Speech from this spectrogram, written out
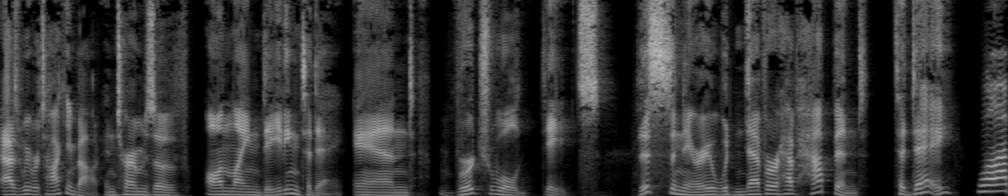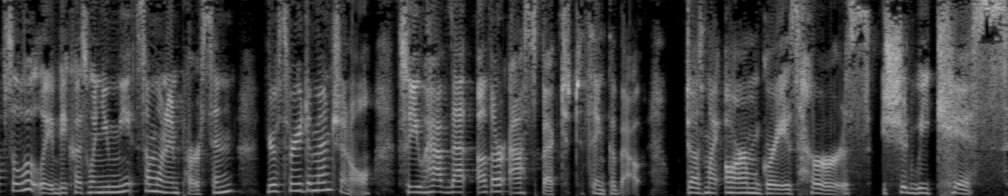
as we were talking about in terms of online dating today and virtual dates, this scenario would never have happened today. Well, absolutely. Because when you meet someone in person, you're three dimensional. So you have that other aspect to think about. Does my arm graze hers? Should we kiss?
